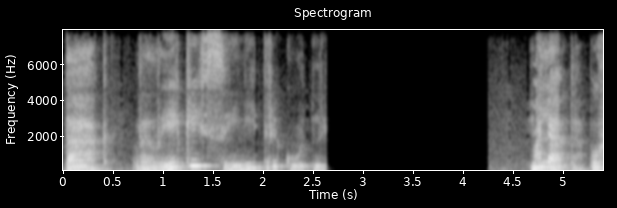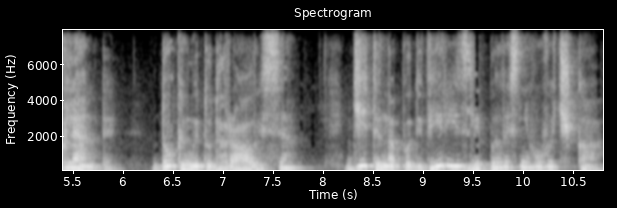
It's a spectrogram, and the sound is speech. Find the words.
Так, великий синій трикутник. Малята, погляньте, доки ми тут гралися, діти на подвір'ї зліпили сніговичка,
